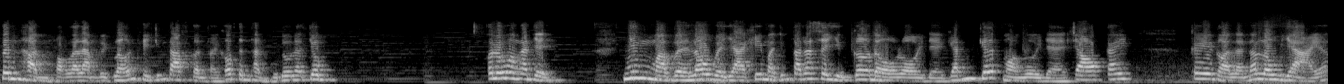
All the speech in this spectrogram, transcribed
Tinh thần hoặc là làm việc lớn thì chúng ta cần phải có tinh thần của donald trump. Có đúng không anh chị? Nhưng mà về lâu về dài khi mà chúng ta đã xây dựng cơ đồ rồi để gắn kết mọi người, để cho cái cái gọi là nó lâu dài á,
